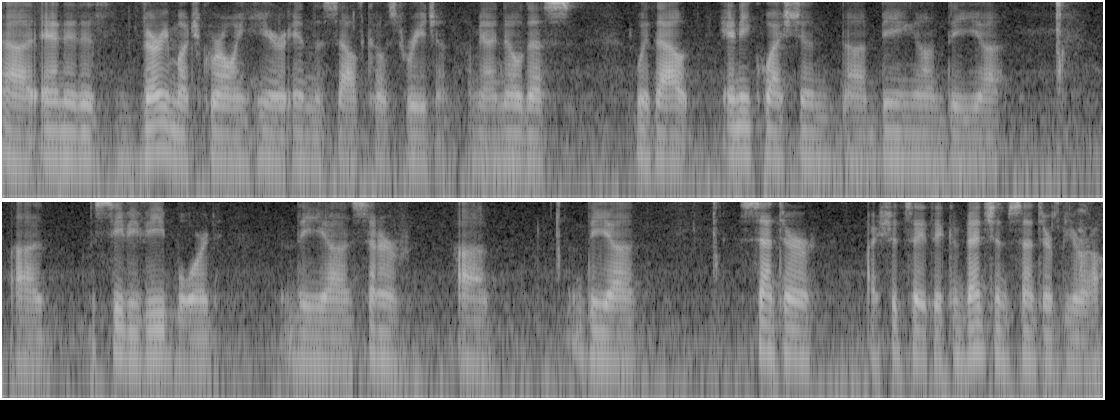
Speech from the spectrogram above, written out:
Uh, and it is very much growing here in the South Coast region. I mean, I know this without any question, uh, being on the uh, uh, CVB board, the uh, center, uh, the center, I should say, the Convention Center Bureau.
